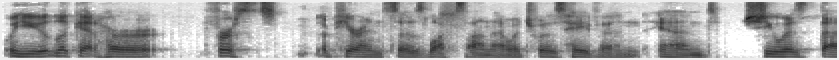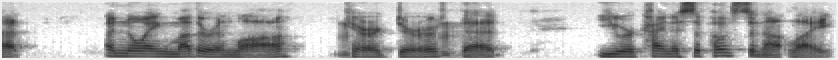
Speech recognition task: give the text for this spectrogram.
Well, you look at her first appearance as Lwaxana, which was Haven, and she was that annoying mother in law mm-hmm. character mm-hmm. that you were kind of supposed to not like.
